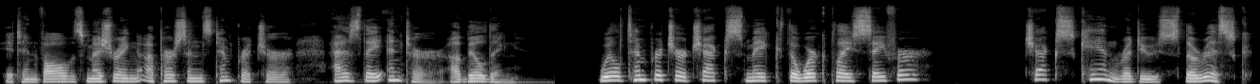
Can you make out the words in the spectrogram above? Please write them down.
It involves measuring a person's temperature as they enter a building. Will temperature checks make the workplace safer? Checks can reduce the risk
